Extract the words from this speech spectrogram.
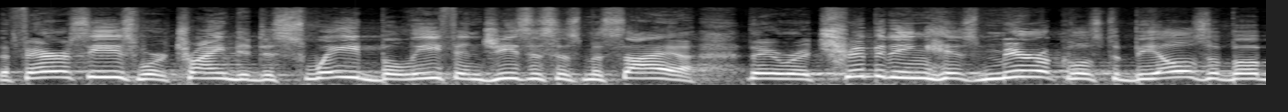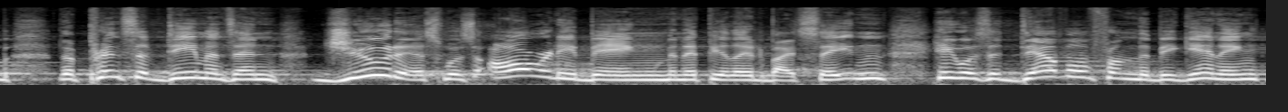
The Pharisees were trying to dissuade belief in Jesus as Messiah. They were attributing his miracles to Beelzebub, the prince of demons, and Judas was already being manipulated by Satan. He was a devil from the beginning.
